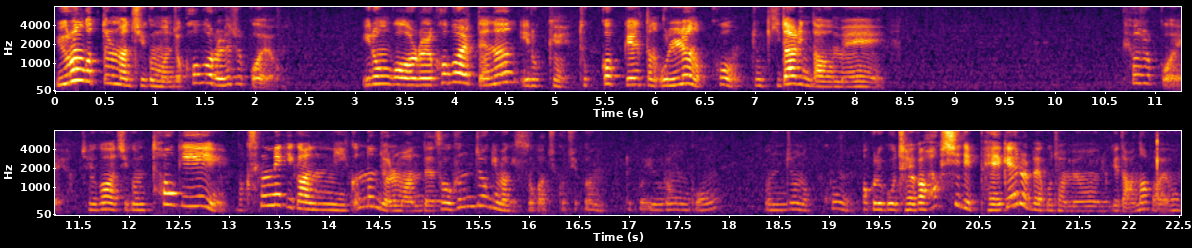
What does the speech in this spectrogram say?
이런 것들만 지금 먼저 커버를 해줄 거예요. 이런 거를 커버할 때는 이렇게 두껍게 일단 올려놓고 좀 기다린 다음에 펴줄 거예요. 제가 지금 턱이 막 생리기간이 끝난 지 얼마 안 돼서 흔적이 막 있어가지고 지금 그리고 이런 거 얹어놓고 아 그리고 제가 확실히 베개를 베고 자면 이게 나나봐요.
